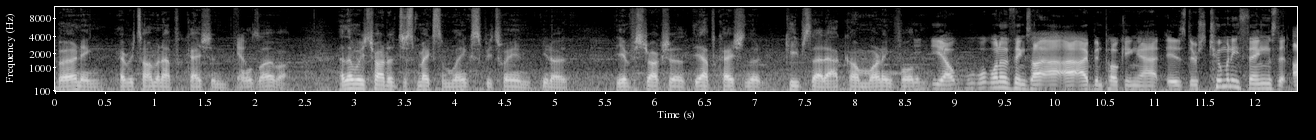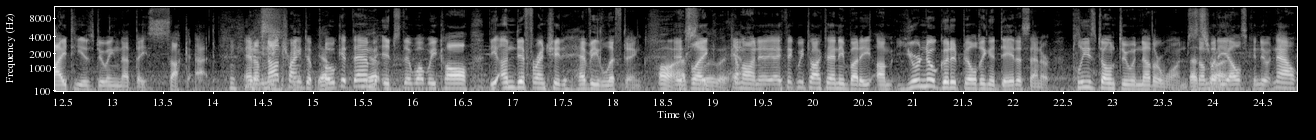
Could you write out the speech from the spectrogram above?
burning every time an application Yep. falls over. And then we try to just make some links between, you know, the infrastructure, the application that keeps that outcome running for them. Yeah, one of the things I, I, I've been poking at is there's too many things that IT is doing that they suck at. And I'm not trying to Yep, poke at them, yep. it's the, what we call the undifferentiated heavy lifting. Oh, it's absolutely. like, come on, I think we talk to anybody, um, you're no good at building a data center. Please don't do another one. That's Somebody right. else can do it. Now,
